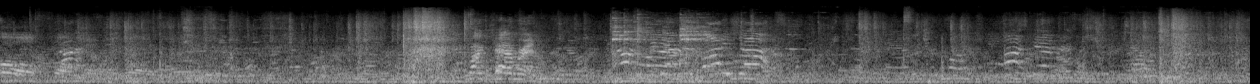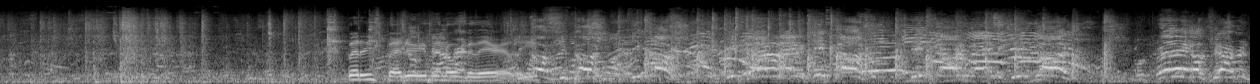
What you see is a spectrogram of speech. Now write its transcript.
Oh, fuck. Come on, Cameron. Body shots! Come on, Cameron! But it's better than over there at least. Go, keep going. Keep going. Keep going, baby. Keep going. Keep going, baby. Keep going. There you go, Cameron.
